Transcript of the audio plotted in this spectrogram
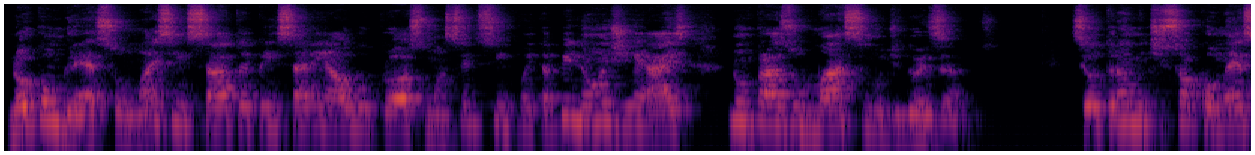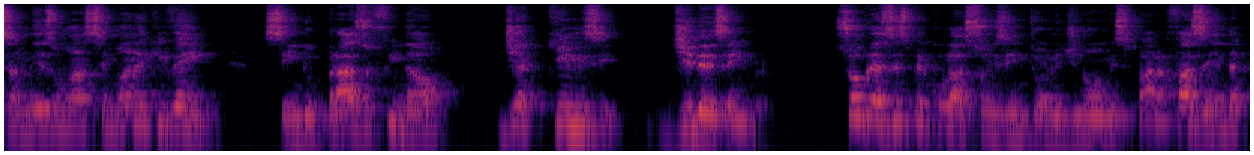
No Congresso, o mais sensato é pensar em algo próximo a 150 bilhões de reais num prazo máximo de dois anos. Seu trâmite só começa mesmo na semana que vem, sendo o prazo final dia 15 de dezembro. Sobre as especulações em torno de nomes para a Fazenda,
